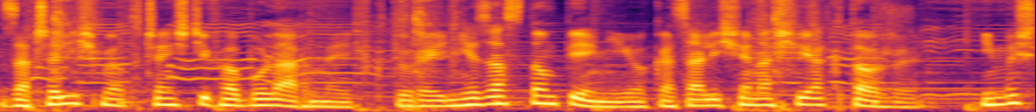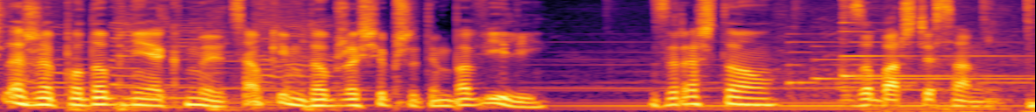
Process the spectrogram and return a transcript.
Zaczęliśmy od części fabularnej, w której niezastąpieni okazali się nasi aktorzy. I myślę, że podobnie jak my, całkiem dobrze się przy tym bawili. Zresztą Zobaczcie sami.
